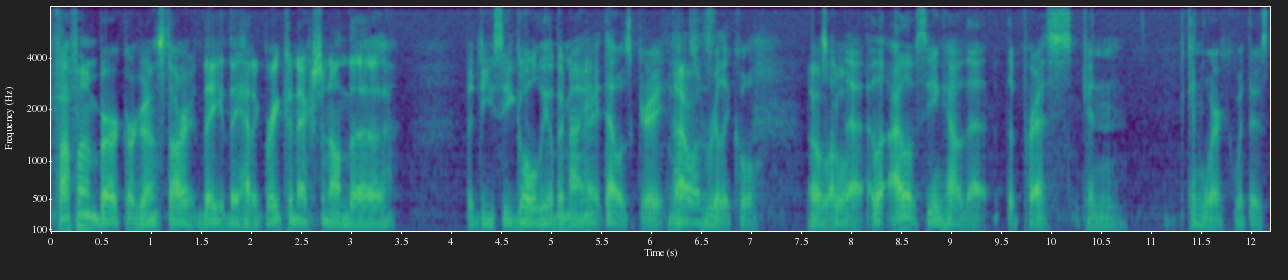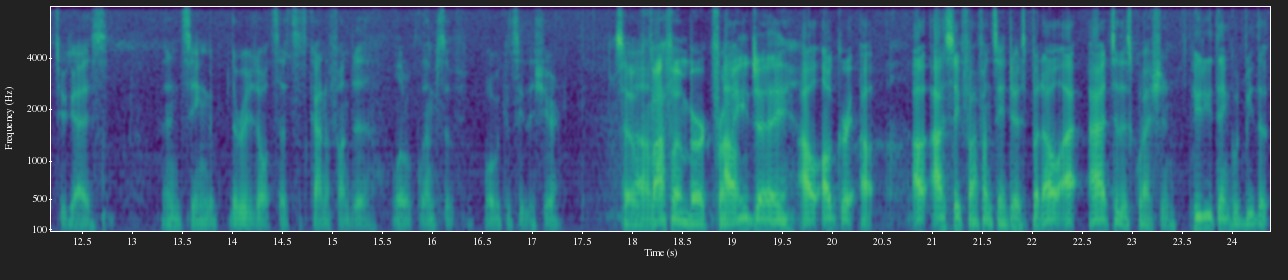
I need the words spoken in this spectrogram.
Fafa and Burke are going to start. They they had a great connection on the the DC goal the other night. All right, that was great. That, That was, was- really cool. that was I love cool. that. I, lo- I love seeing how that the press can can work with those two guys and seeing the, the results. That's kind of fun to a little glimpse of what we can see this year. So Um, Fafa and Burke from I'll- AJ. I'll I'll, gra- I'll, I'll, I'll say Fafa and Santos, but I'll a- add to this question: Who do you think would be the,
